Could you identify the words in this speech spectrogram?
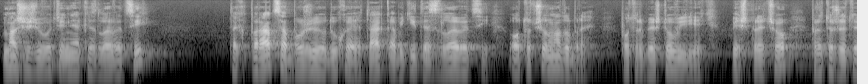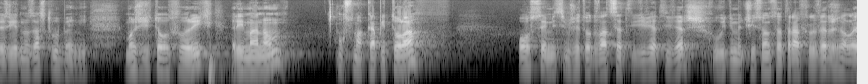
Máš v živote nejaké zlé veci? Tak práca Božieho ducha je tak, aby ti tie zlé veci otočil na dobre. Potrebuješ to uvidieť. Vieš prečo? Pretože to je jedno zaslúbení. Môžete to otvoriť Rímanom, 8. kapitola, 8, myslím, že je to 29. verš. Uvidíme, či som sa trafil verš, ale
